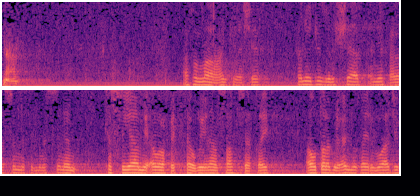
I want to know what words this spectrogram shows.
نعم. عفى الله عنك يا شيخ. هل يجوز للشاب أن يفعل سنة من السنن كالصيام أو رفع الثوب إلى أنصاف ساقيه أو طلب العلم غير الواجب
